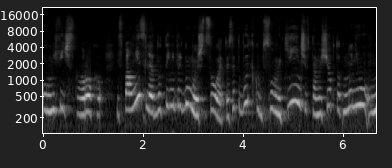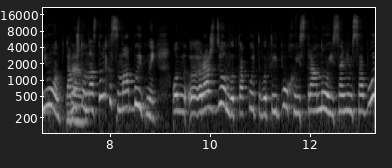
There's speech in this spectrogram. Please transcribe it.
полумифического рок-исполнителя, ну, ты не придумаешь Цоя. То есть это будет какой-то, условно, Кинчев, там еще кто-то, но не, не он, потому да. что он настолько самобытный, он э, рожден вот какой-то вот эпохой и страной, и самим собой,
